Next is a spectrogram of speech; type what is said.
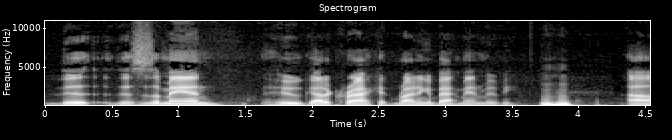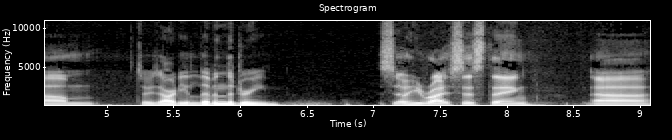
this, this is a man who got a crack at writing a Batman movie. Mm-hmm. Um, So he's already living the dream. so he writes this thing, uh,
